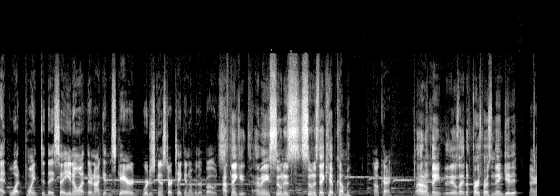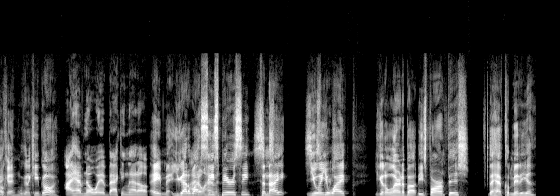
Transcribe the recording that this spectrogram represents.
At what point did they say, you know what, they're not getting scared. We're just going to start taking over their boats? I think it. I mean, soon as soon as they kept coming, okay. I don't think that it was like the first person didn't get it. All right. Okay, we're gonna keep going. I have no way of backing that up. Hey man, you gotta watch don't have it. Seaspiracy tonight. you and your wife, you're gonna learn about these farm fish that have chlamydia.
